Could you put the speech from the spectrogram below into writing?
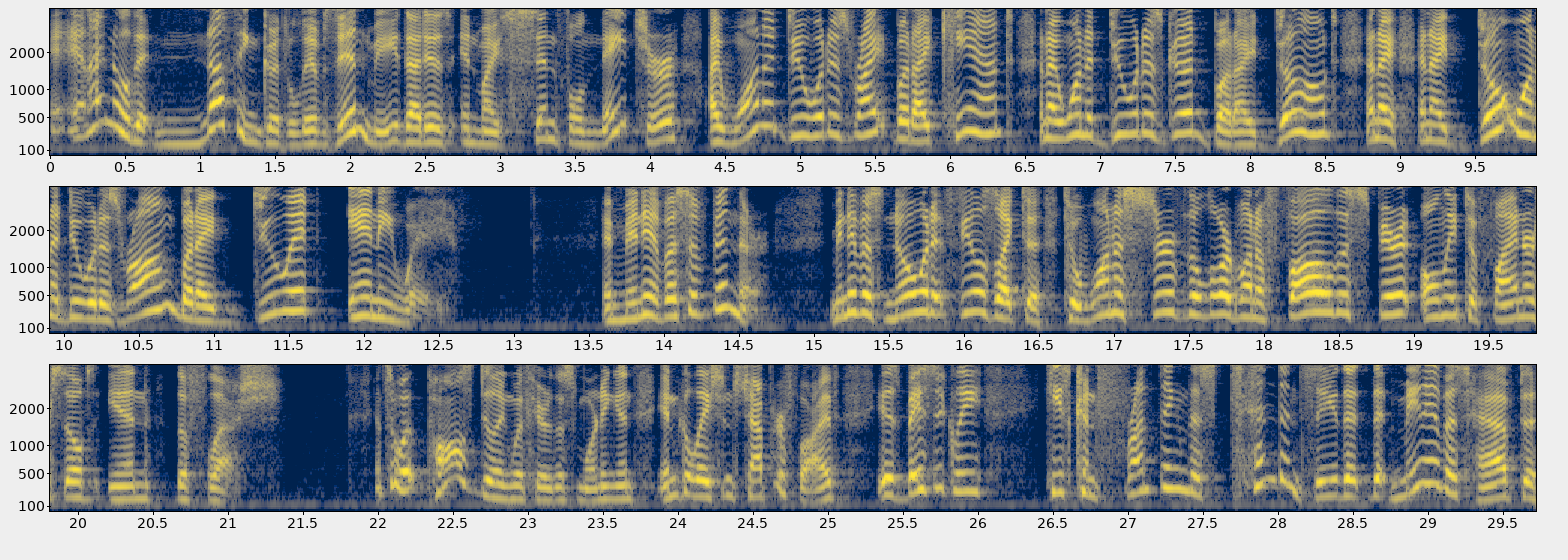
and I know that nothing good lives in me, that is, in my sinful nature. I want to do what is right, but I can't. And I want to do what is good, but I don't. And I, and I don't want to do what is wrong, but I do it anyway. And many of us have been there. Many of us know what it feels like to, to want to serve the Lord, want to follow the Spirit, only to find ourselves in the flesh. And so, what Paul's dealing with here this morning in, in Galatians chapter 5 is basically he's confronting this tendency that, that many of us have to,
